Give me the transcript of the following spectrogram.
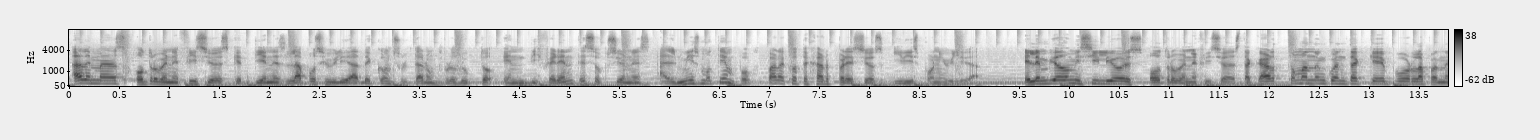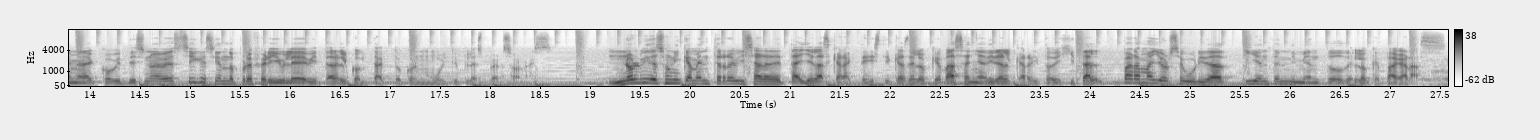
Además, otro beneficio es que tienes la posibilidad de consultar un producto en diferentes opciones al mismo tiempo para cotejar precios y disponibilidad. El envío a domicilio es otro beneficio a destacar, tomando en cuenta que por la pandemia de COVID-19 sigue siendo preferible evitar el contacto con múltiples personas. No olvides únicamente revisar a detalle las características de lo que vas a añadir al carrito digital para mayor seguridad y entendimiento de lo que pagarás.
